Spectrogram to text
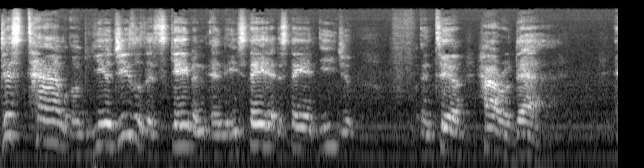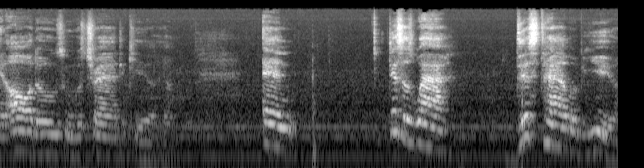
this time of year. Jesus escaped and, and he stayed had to stay in Egypt until Herod died and all those who was trying to kill him. And this is why this time of year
